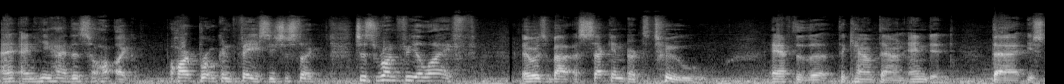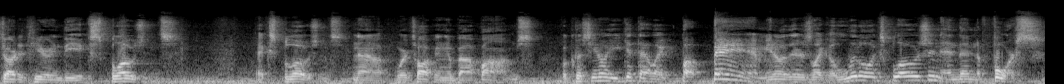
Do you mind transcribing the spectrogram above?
and, and he had this like heartbroken face. He's just like, "Just run for your life." It was about a second or two after the, the countdown ended that you started hearing the explosions. Explosions. Now, we're talking about bombs. Because, you know, you get that like, ba bam! You know, there's like a little explosion and then the force.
